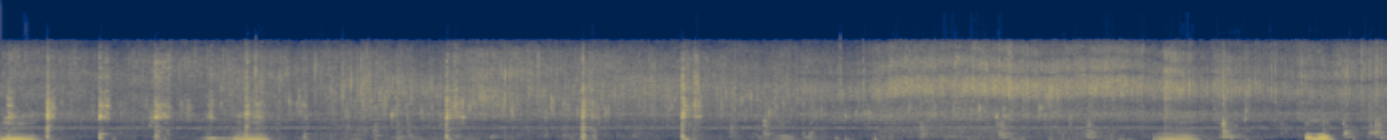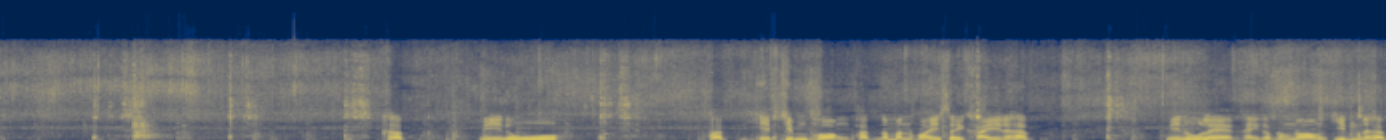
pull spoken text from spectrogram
อืม อืมอืมเอาลง ครับ เมนูผัดเห็ดเข็มทองผัดน้ำมันหอยใส่ไข่นะครับ เมนูแรกให้กับน้องๆกินนะครับ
